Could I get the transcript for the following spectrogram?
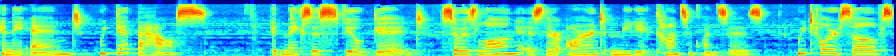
In the end, we get the house. It makes us feel good. So, as long as there aren't immediate consequences, we tell ourselves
